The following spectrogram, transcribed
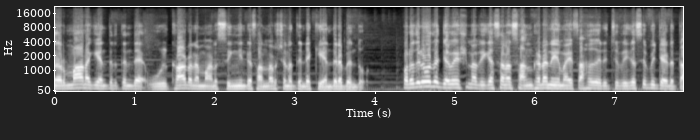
നിർമ്മാണ കേന്ദ്രത്തിന്റെ ഉദ്ഘാടനമാണ് സിംഗിന്റെ സന്ദർശനത്തിന്റെ കേന്ദ്രബിന്ദു. പ്രതിരോധ ഗവേഷണ വികസന സംഘടനയുമായി സഹകരിച്ച് വികസിപ്പിച്ചെടുത്ത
